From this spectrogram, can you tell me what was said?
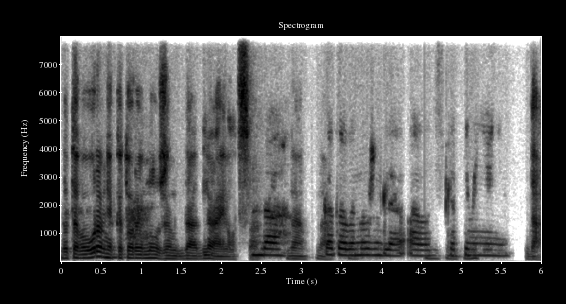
До того уровня, который нужен да, для IELTS. Да, да, да. который нужен для IELTS, для применения. Да.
